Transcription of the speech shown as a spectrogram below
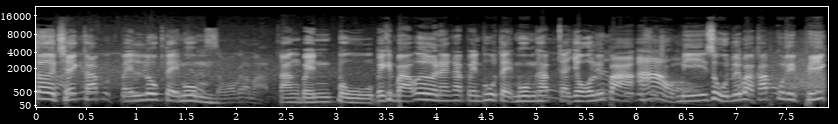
เตอร์เช็คครับ เป็นลูกเตะมุม ตั้งเป็นปู่เบคเคนบาวเออร์นะครับ เป็นผู้เตะมุมครับ จะโยนหรือเปล่า อ้าว มีสูตรหรือเปล่าครับกุลิตพลิก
